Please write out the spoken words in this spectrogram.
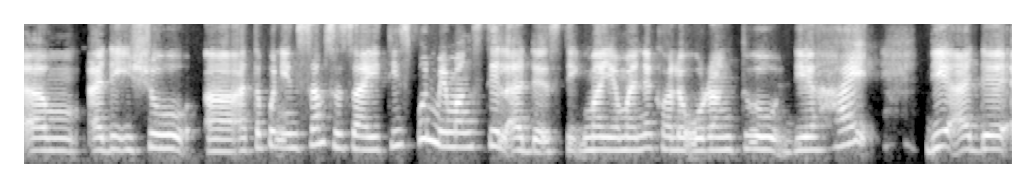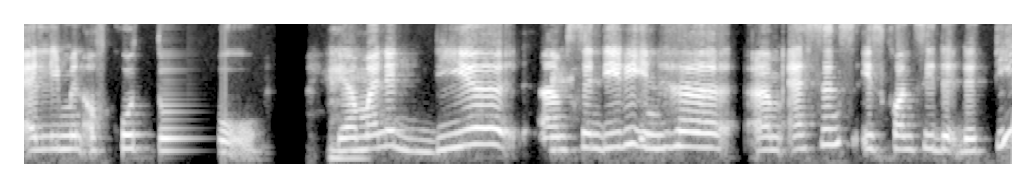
um, ada isu uh, ataupun in some societies pun memang still ada stigma yang mana kalau orang tu dia hide, dia ada element of kotor. Hmm. Yang mana dia um, sendiri in her um, essence is considered dirty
